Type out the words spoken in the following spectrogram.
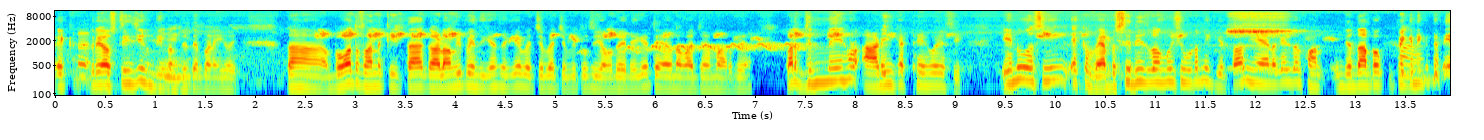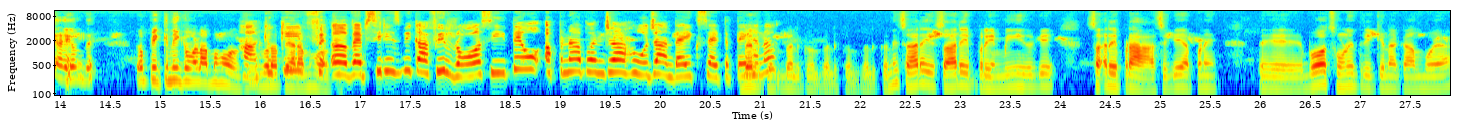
ਇੱਕ ਕਿਉਰਿਓਸਿਟੀ ਜੀ ਹੁੰਦੀ ਬੰਦੇ ਤੇ ਬਣੀ ਹੋਈ। ਤਾਂ ਬਹੁਤ ਫਨ ਕੀਤਾ ਗਾਲਾਂ ਵੀ ਪੈਂਦੀਆਂ ਸੀਗੀਆਂ ਵਿੱਚ ਵਿੱਚ ਵੀ ਤੁਸੀਂ ਆਉਂਦੇ ਨੇਗੇ ਟਾਈਮ ਨਾਲ ਆਵਾਜ਼ਾਂ ਮਾਰਦੇ ਆ। ਪਰ ਜਿੰਨੇ ਹੁਣ ਆੜੀ ਇਕੱਠੇ ਹੋਏ ਸੀ ਇਹਨੂੰ ਅਸੀਂ ਇੱਕ ਵੈਬ ਸੀਰੀਜ਼ ਵਾਂਗੂ ਸ਼ੂਟ ਨਹੀਂ ਕੀਤਾ। ਸੀ ਐ ਲੱਗੇ ਜਿੱਦਾਂ ਜਿੱਦਾਂ ਆਪਾਂ ਪਿਕਨਿਕ ਤੇ ਨਹੀਂ ਆਏ ਹੁੰਦੇ ਤਾਂ ਪਿਕਨਿਕ ਵਾਲਾ ਮਾਹੌਲ ਸੀ ਬੜਾ ਪਿਆਰਾ ਮਾਹੌਲ ਸੀ ਵੈਬ ਸੀਰੀਜ਼ ਵੀ ਕਾਫੀ ਰॉ ਸੀ ਤੇ ਉਹ ਆਪਣਾ ਪੰਜਾ ਹੋ ਜਾਂਦਾ ਇੱਕ ਸੈੱਟ ਤੇ ਹੈ ਨਾ ਬਿਲਕੁਲ ਬਿਲਕੁਲ ਬਿਲਕੁਲ ਬਿਲਕੁਲ। ਨਹੀਂ ਸਾਰੇ ਸਾਰੇ ਪ੍ਰੇਮੀ ਸੀਗੇ ਸਾਰੇ ਭਰਾ ਸੀਗੇ ਆਪਣੇ। ਤੇ ਬਹੁਤ ਸੋਹਣੇ ਤਰੀਕੇ ਨਾਲ ਕੰਮ ਹੋਇਆ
